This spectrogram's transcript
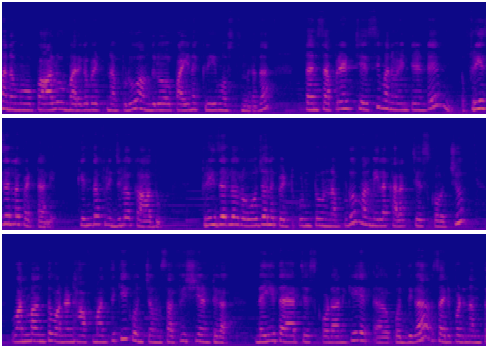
మనము పాలు మరగబెట్టినప్పుడు అందులో పైన క్రీమ్ వస్తుంది కదా దాన్ని సపరేట్ చేసి మనం ఏంటంటే ఫ్రీజర్లో పెట్టాలి. కింద ఫ్రిడ్జ్లో కాదు. ఫ్రీజర్లో రోజు అలా పెట్టుకుంటూ ఉన్నప్పుడు మనం ఇలా కలెక్ట్ చేసుకోవచ్చు. One month one and half మంత్కి కొంచెం సఫిషియంట్గా నెయ్యి తయారు చేసుకోవడానికి కొద్దిగా సరిపడినంత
